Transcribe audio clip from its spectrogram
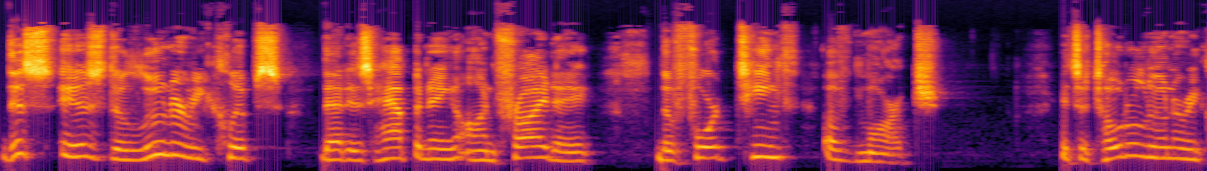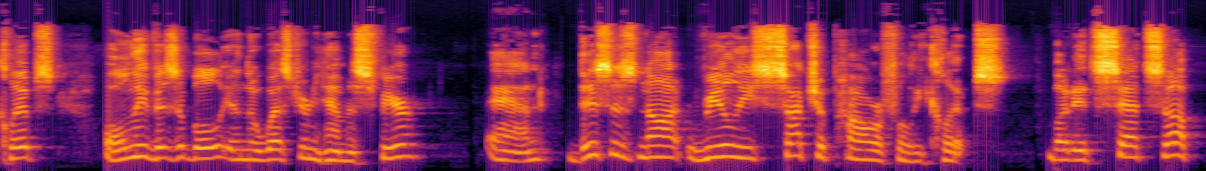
This is the lunar eclipse that is happening on Friday, the 14th of March. It's a total lunar eclipse, only visible in the Western Hemisphere. And this is not really such a powerful eclipse, but it sets up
